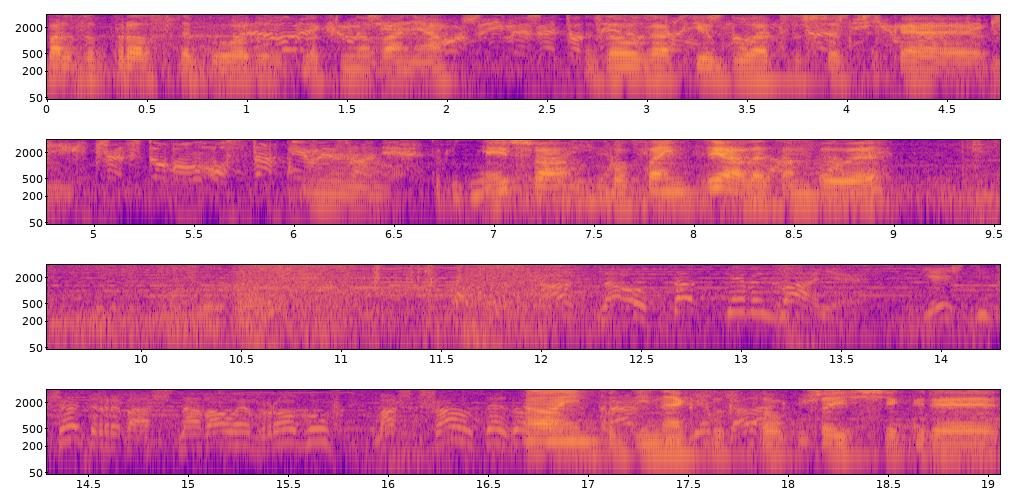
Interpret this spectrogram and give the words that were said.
Bardzo proste było do wyplatynowania. Załoga Q była troszeczkę strażnikiem galaktyki. Przed tobą ostatnie mm, wyzwanie. trudniejsza, bo time triale tam były. Czas na ostatnie wyzwanie. Jeśli przetrwasz nawałę wrogów, masz szansę A Into the strażnikiem Nexus to galaktyki. przejście gry,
